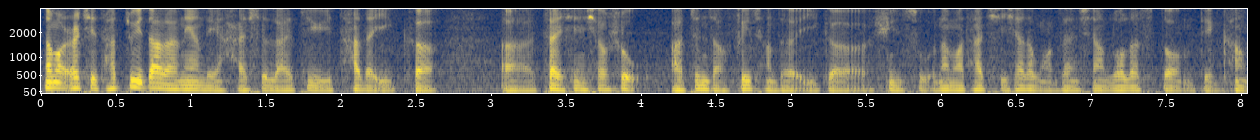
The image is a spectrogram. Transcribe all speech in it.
那么而且它最大的亮点还是来自于它的一个。呃，在线销售啊，增长非常的一个迅速。那么它旗下的网站像 rollerstone 点 com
